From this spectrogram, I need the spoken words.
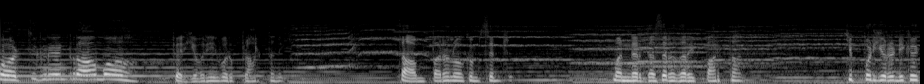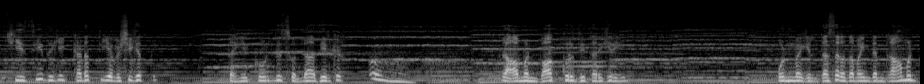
வாழ்த்துகிறேன் ராமா. பெரியவரே ஒரு பிரார்த்தனை. தாம் பரலோகம் சென்று மன்னர் தசரதரை பார்த்தால் இப்படி ஒரு நிகழ்ச்சி சீதையை கடத்திய விஷயத்தை தயை கூர்ந்து சொல்லாதீர்கள். ராமன் வாக்குறுதி தருகிறேன். உண்மையில் தசரத மைந்தன் ராமன்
